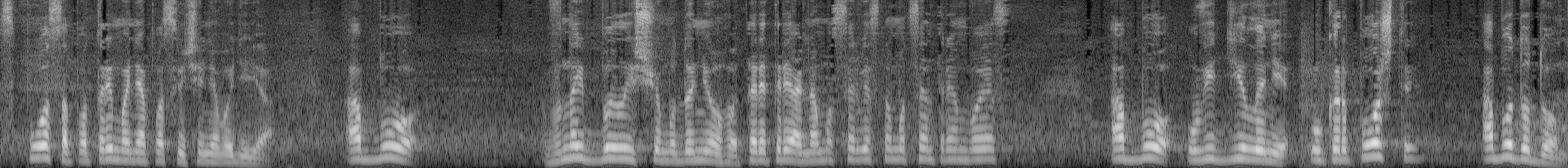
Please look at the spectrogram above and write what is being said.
спосіб отримання посвідчення водія або в найближчому до нього територіальному сервісному центрі МВС, або у відділенні Укрпошти, або додому.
